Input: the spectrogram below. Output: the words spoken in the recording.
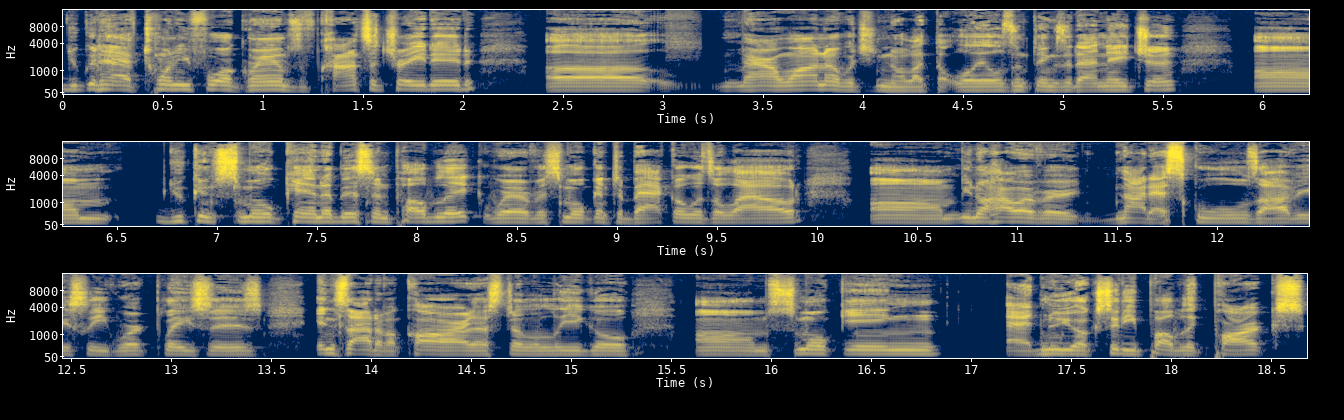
you can have 24 grams of concentrated uh, marijuana, which you know, like the oils and things of that nature. Um, you can smoke cannabis in public wherever smoking tobacco is allowed. Um, you know, however, not at schools, obviously, workplaces, inside of a car, that's still illegal. Um, smoking at New York City public parks.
